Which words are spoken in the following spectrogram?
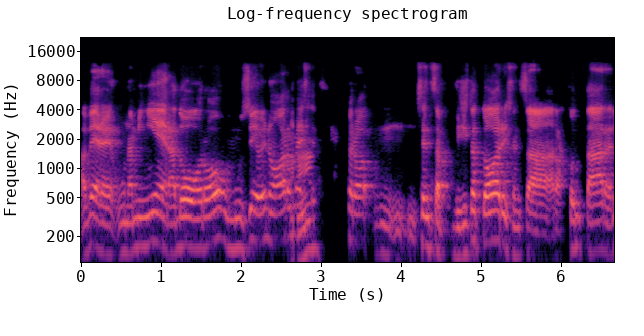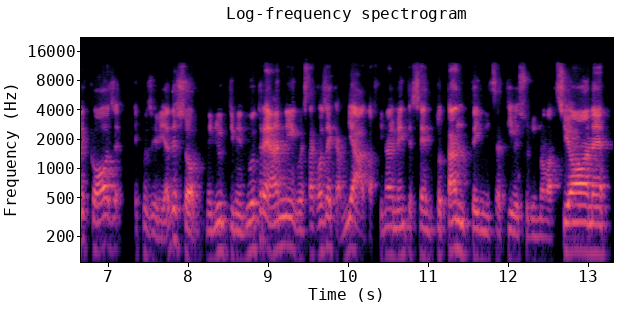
avere una miniera d'oro, un museo enorme, mm-hmm però mh, senza visitatori, senza raccontare le cose e così via. Adesso negli ultimi due o tre anni questa cosa è cambiata, finalmente sento tante iniziative sull'innovazione,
